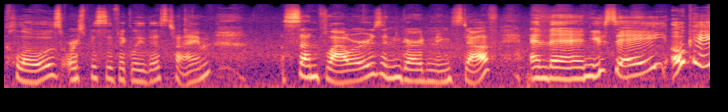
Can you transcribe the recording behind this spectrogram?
clothes or specifically this time sunflowers and gardening stuff and then you say okay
